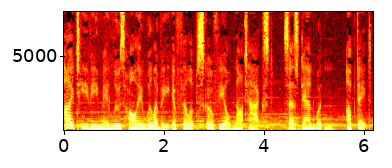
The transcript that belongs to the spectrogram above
ITV may lose Holly Willoughby if Philip Schofield not taxed, says Dan Wootton, update,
